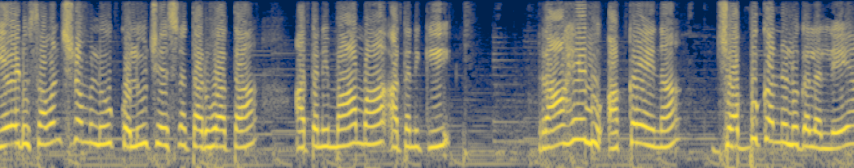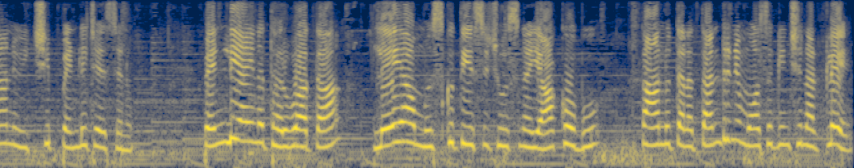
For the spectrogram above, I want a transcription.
ఏడు సంవత్సరములు కొలువు చేసిన తరువాత అతని మామ అతనికి రాహేలు అక్క అయిన జబ్బు కన్నులు గల లేయాను ఇచ్చి పెండ్లి చేసెను. పెండ్లి అయిన తరువాత లేయా ముసుగు తీసి చూసిన యాకోబు తాను తన తండ్రిని మోసగించినట్లే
